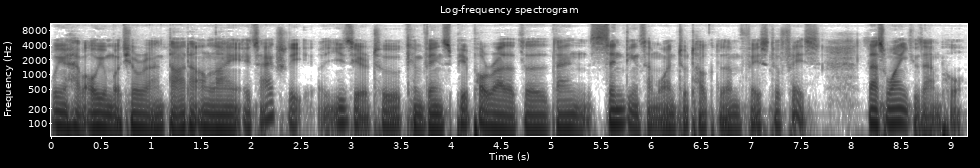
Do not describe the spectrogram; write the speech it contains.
when you have all your material and data online, it's actually easier to convince people rather than sending someone to talk to them face to face. That's one example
